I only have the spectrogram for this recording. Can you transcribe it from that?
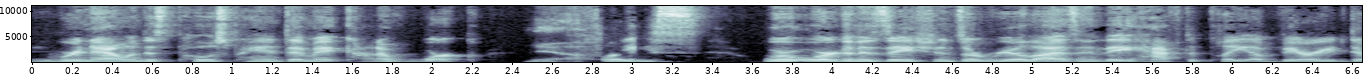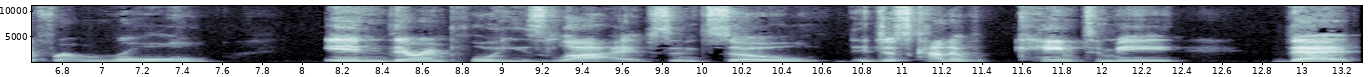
we're now in this post-pandemic kind of work yeah. place where organizations are realizing they have to play a very different role in their employees' lives. And so it just kind of came to me that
